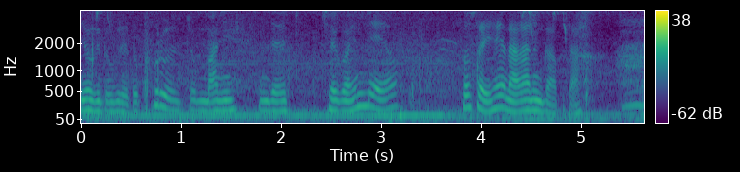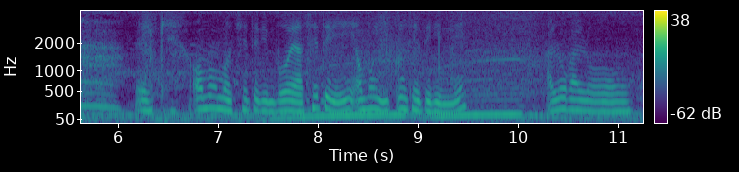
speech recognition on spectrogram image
여기도 그래도 풀을 좀 많이 이제 제거했네요. 서서히 해 나가는가 보다. 이렇게 어머머 새들이 뭐야 새들이 어머 이쁜 새들이 있네. 알로갈로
